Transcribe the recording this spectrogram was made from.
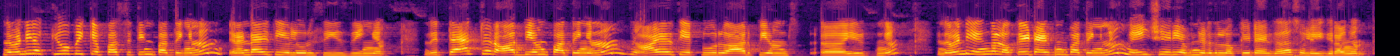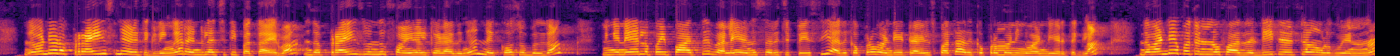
இந்த வண்டியில் கியூபிக் கெப்பாசிட்டின்னு பார்த்தீங்கன்னா ரெண்டாயிரத்தி எழுநூறு சிசிங்க இது டிராக்டர் ஆர்பிஎம்னு பார்த்தீங்கன்னா ஆயிரத்தி எட்நூறு ஆர்பிஎம் இருக்குங்க. இந்த வண்டி எங்கே லொக்கேட் ஆயிருக்குன்னு பார்த்தீங்கன்னா மெய்ச்சேரி அப்படின்ற இடத்துல லொக்கேட் ஆயிருக்கதா சொல்லியிருக்கிறாங்க. இந்த வண்டியோட ப்ரைஸ்னு எடுத்துக்கிட்டிங்கன்னா ரெண்டு லட்சத்தி பத்தாயிரரூபா இந்த ப்ரைஸ் வந்து ஃபைனல் கிடையாதுங்க. நெக்கோசபிள் தான். நீங்கள் நேரில் போய் பார்த்து விலையை அனுசரித்து பேசி அதுக்கப்புறம் வண்டியை ட்ரையல்ஸ் பார்த்து அதுக்கப்புறமா நீங்கள் வண்டி எடுத்துக்கலாம். இந்த வண்டியை பற்றி இன்னும் ஃபர்தர் டீட்டெயில்ஸ்லாம் உங்களுக்கு வேணும்னா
